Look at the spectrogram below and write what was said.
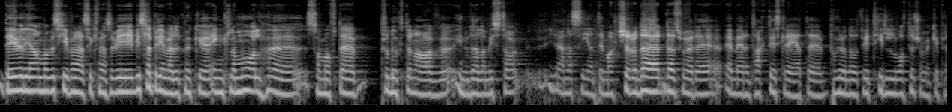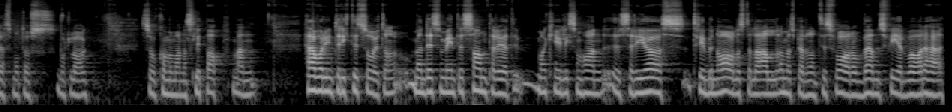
det är väl igen, om man beskriver den här sekvensen, vi, vi släpper in väldigt mycket enkla mål eh, som ofta är produkten av individuella misstag, gärna sent i matcher. Och där, där tror jag det är mer en taktisk grej, att det, på grund av att vi tillåter så mycket press mot oss, vårt lag, så kommer man att slippa upp. Men här var det ju inte riktigt så, utan, men det som är intressant här är att man kan ju liksom ha en eh, seriös tribunal och ställa alla de här spelarna till svar om vems fel var det här.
